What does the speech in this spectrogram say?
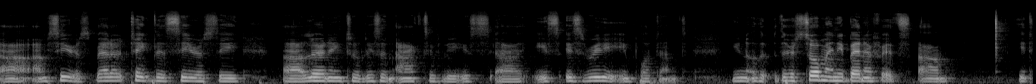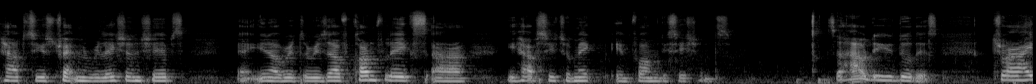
uh, I'm serious. Better take this seriously. Uh, learning to listen actively is uh, is is really important. You know, th- there's so many benefits. Um, it helps you strengthen relationships. Uh, you know, re- resolve conflicts. Uh, it helps you to make informed decisions. So how do you do this? try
